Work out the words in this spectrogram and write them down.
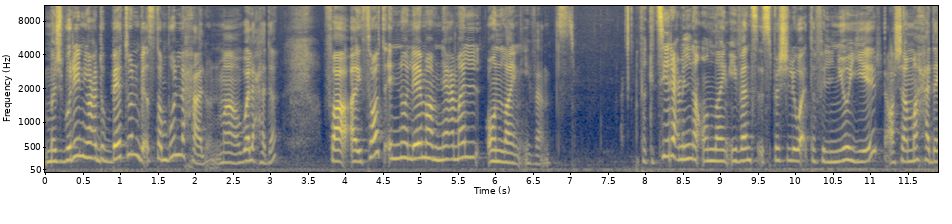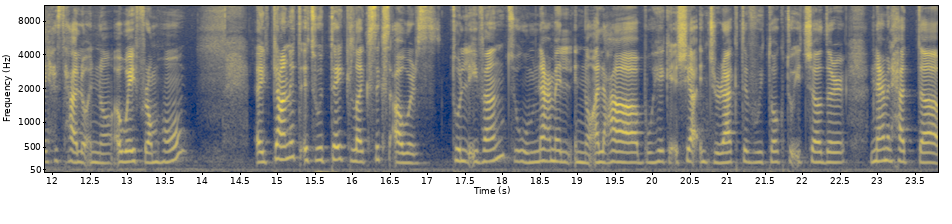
فمجبورين يقعدوا ببيتهم بإسطنبول لحالهم ما ولا حدا. ف I thought إنه ليه ما بنعمل online events فكتير عملنا online events especially وقتها في ال new year عشان ما حدا يحس حاله إنه away from home. كانت it would take like 6 hours طول ال event وبنعمل إنه ألعاب وهيك أشياء interactive we talk to each other. بنعمل حتى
